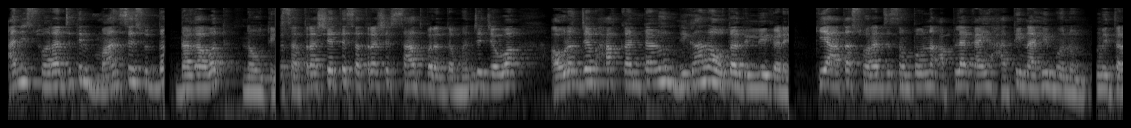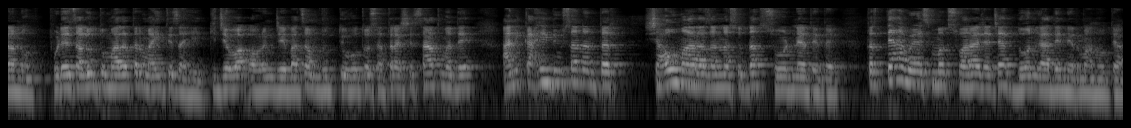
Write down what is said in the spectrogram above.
आणि स्वराज्यातील माणसे सुद्धा दगावत नव्हती. सतराशे ते सतराशे सात पर्यंत म्हणजे जेव्हा औरंगजेब हा कंटाळून निघाला होता दिल्लीकडे की आता स्वराज्य संपवणं आपल्या काही हाती नाही म्हणून. मित्रांनो पुढे चालून तुम्हाला तर माहितीच आहे की जेव्हा औरंगजेबाचा मृत्यू होतो सतराशे सात मध्ये आणि काही दिवसानंतर शाहू महाराजांना सुद्धा सोडण्यात येते तर त्यावेळेस मग स्वराज्याच्या दोन गाद्या निर्माण होत्या.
